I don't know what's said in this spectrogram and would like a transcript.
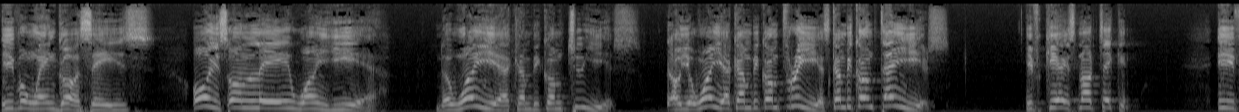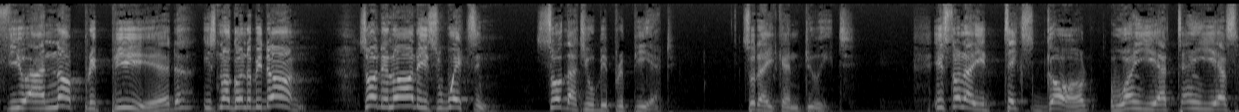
Even when God says, Oh, it's only one year, the one year can become two years. Or your one year can become three years, can become 10 years if care is not taken. If you are not prepared, it's not going to be done. So the Lord is waiting so that you'll be prepared, so that He can do it. It's not that it takes God one year, 10 years,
